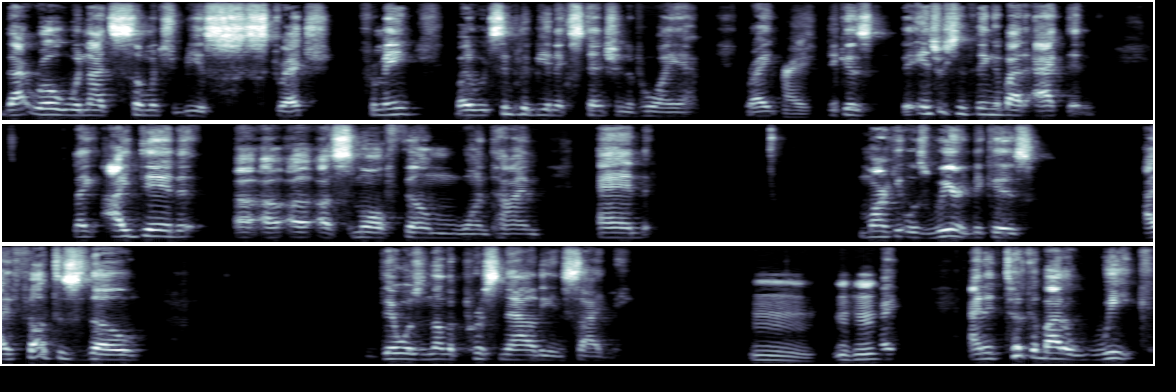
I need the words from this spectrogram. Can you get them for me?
That role would not so much be a stretch for me, but it would simply be an extension of who I am, right? Right. Because the interesting thing about acting, like I did a, a, a small film one time and Mark, it was weird because I felt as though there was another personality inside me. Mm, mm-hmm. right? And it took about a week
